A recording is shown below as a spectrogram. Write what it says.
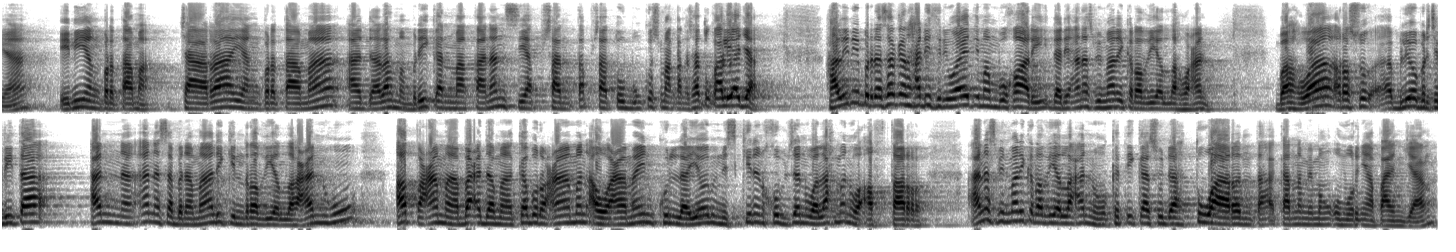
Ya, ini yang pertama. Cara yang pertama adalah memberikan makanan siap santap satu bungkus makanan satu kali aja Hal ini berdasarkan hadis riwayat Imam Bukhari dari Anas bin Malik radhiyallahu an bahwa Rasul beliau bercerita anna Anas bin Malik radhiyallahu anhu at'ama ba'da ma kabur aman aw amain kulla yawmin miskinan khubzan wa lahman wa aftar. Anas bin Malik radhiyallahu anhu ketika sudah tua renta karena memang umurnya panjang,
